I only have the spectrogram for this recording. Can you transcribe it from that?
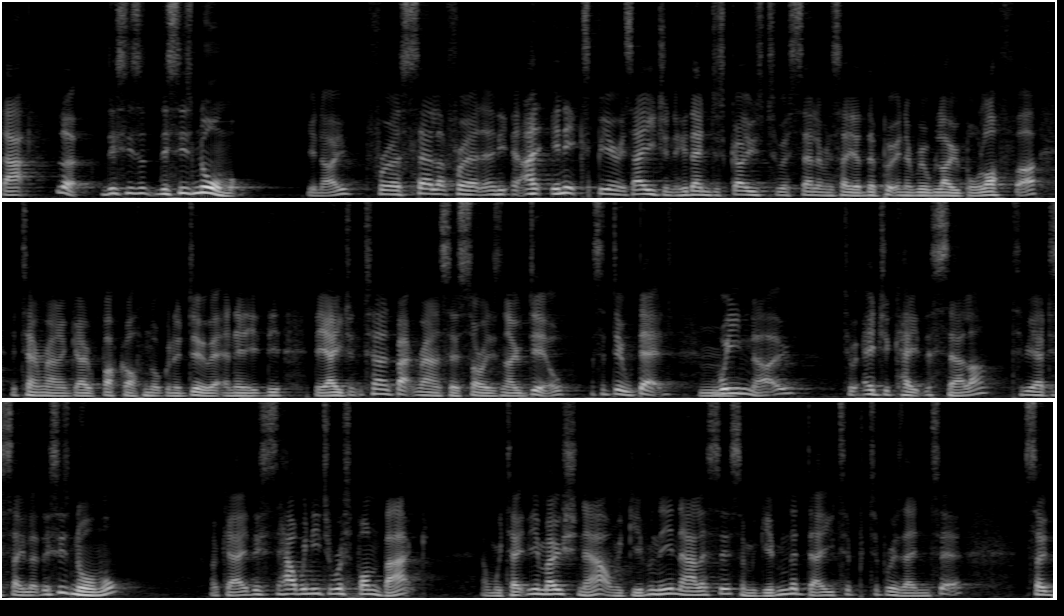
that. look, this is this is normal. You know, for a seller, for an, inexperienced agent who then just goes to a seller and say they're putting a real low ball offer, they turn around and go, "Fuck off, I'm not going to do it," and then the, the agent turns back around and says, "Sorry, there's no deal." It's a deal dead. Hmm. We know to educate the seller to be able to say, "Look, this is normal. Okay, this is how we need to respond back." And we take the emotion out and we give them the analysis and we give them the data to present it. So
